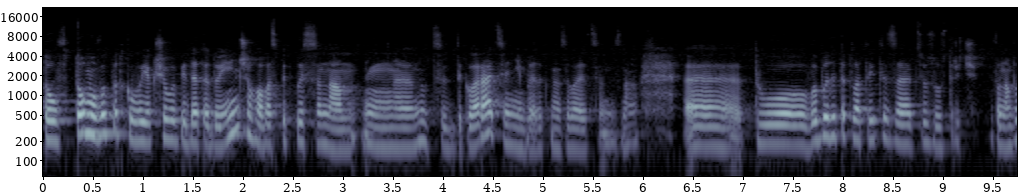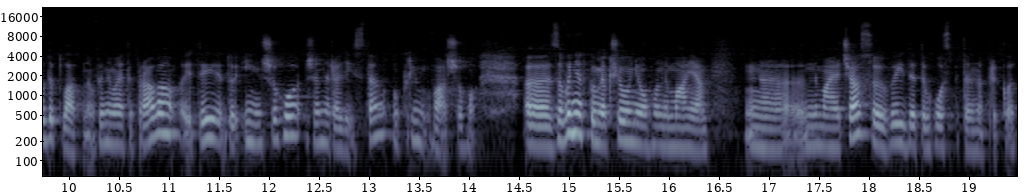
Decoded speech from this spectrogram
То в тому випадку, якщо ви підете до іншого, у вас підписана е, ну, це декларація, ніби так називається, не знаю, е, то ви будете платити за цю зустріч. Вона буде платною. Ви не маєте права йти до іншого женераліста, окрім вашого. Е, За винятком, якщо у нього немає. Немає часу, ви йдете в госпіталь, наприклад.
